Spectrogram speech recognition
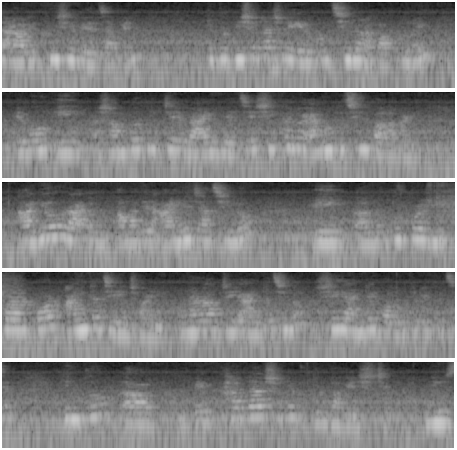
তারা অনেক খুশি হয়ে যাবেন কিন্তু বিষয়টা আসলে এরকম ছিল না কখনোই এবং এই সাম্প্রতিক যে রায় হয়েছে সেখানেও এমন কিছুই বলা হয়নি। আগেও আমাদের আইনে যা ছিল এই নতুন করে রিড করার পর আইনটা চেঞ্জ হয়নি। ওনারা যে আইনটা ছিল সেই আইনটাই বলবৎ রেখেছে। কিন্তু ব্যাখ্যাটা আসলে ভুলভাবে এসছে। নিউজ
